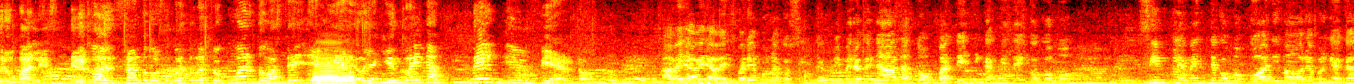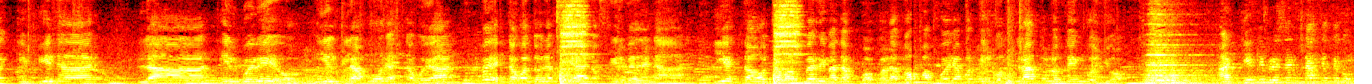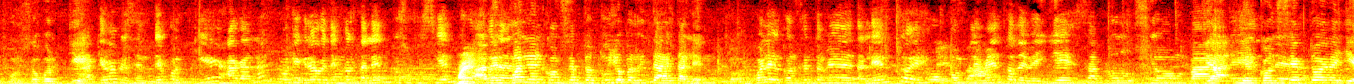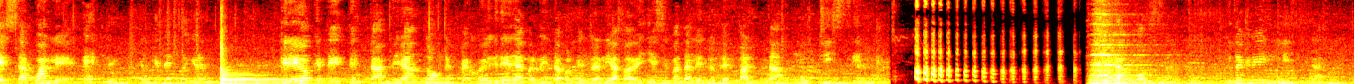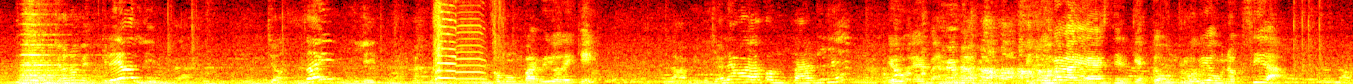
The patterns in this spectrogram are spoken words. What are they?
grupales. De Y comenzando, por supuesto, nuestro cuarto backstage el día de hoy aquí en Reina del Infierno. A ver, a ver, a ver, paremos una cosita. Primero que nada, las dos patéticas que tengo como simplemente como coanimadora, porque acá quien viene a dar la, el hueveo y el glamour a esta weá, pues esta guatona ya no sirve de nada. Y esta otra paupérrima tampoco. Las dos para afuera porque el contrato lo tengo yo. ¿A quién le presentaste este concurso? ¿Por qué? ¿A qué me presenté? ¿Por qué? A ganar, porque creo que tengo el talento suficiente. A ver, ¿cuál es el concepto tuyo, perrita, de talento? ¿Cuál es el concepto mío de talento? Es un complemento de belleza, producción, baile. Ya, ¿y el concepto de belleza cuál es? Este, el que tengo yo. Creo que te, te estás mirando a un espejo de greda, perrita, porque en realidad para belleza y para talento te falta muchísimo. Una cosa, ¿tú te crees Yo soy. ¿Como un barrido de qué? No, mire, yo le voy a contarle. Eu- eh, si tú me vas a decir que esto es un rubio o un oxidado, No,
